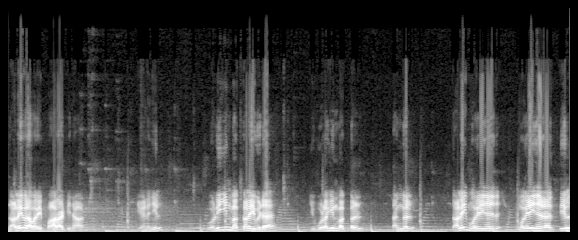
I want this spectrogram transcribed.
தலைவர் அவரை பாராட்டினார். ஏனெனில் ஒளியின் மக்களை விட இவ்வுலகின் மக்கள் தங்கள் தலைமுறையினர் முறையினரிடத்தில்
